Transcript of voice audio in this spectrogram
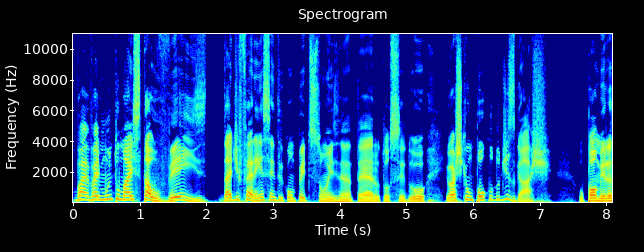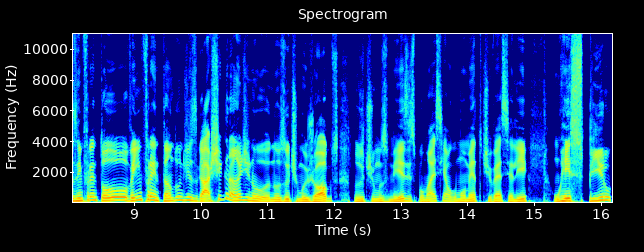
vai, vai muito mais, talvez, da diferença entre competições, né, Antero, torcedor. Eu acho que um pouco do desgaste. O Palmeiras enfrentou, vem enfrentando um desgaste grande no, nos últimos jogos, nos últimos meses, por mais que em algum momento tivesse ali um respiro,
